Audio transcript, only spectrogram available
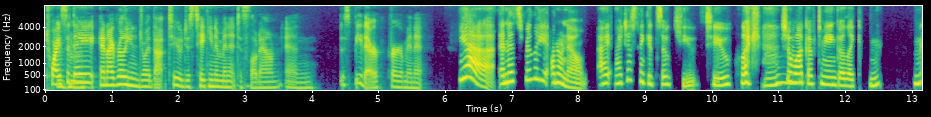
twice Mhm. a day. And I really enjoyed that too. Just taking a minute to slow down and just be there for a minute. Yeah. And it's really, I don't know. I, I just think it's so cute too. Like she'll Mhm. walk up to me and go like, "Mm, mm,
